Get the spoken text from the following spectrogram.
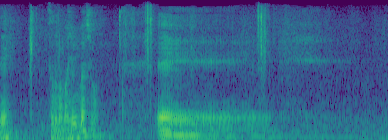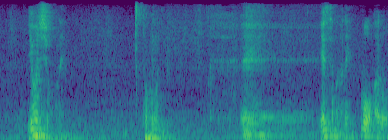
ね。そのまま読みましょう、えー、4章のね。ところに、えー、イエス様がねもうあの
